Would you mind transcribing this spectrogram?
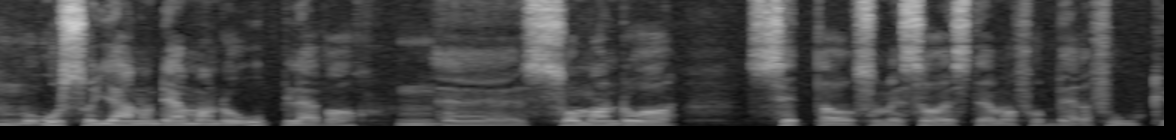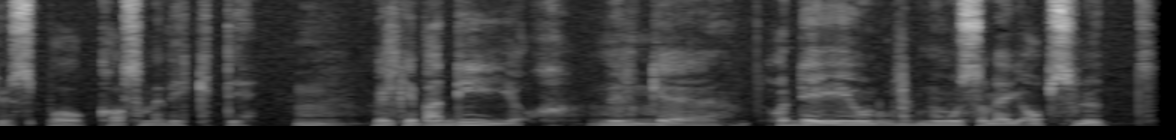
og også gjennom det man da opplever, eh, så man da sitter, som jeg sa i sted, man får bedre fokus på hva som er viktig. Mm. Hvilke verdier. Hvilke, og det er jo noe som jeg absolutt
